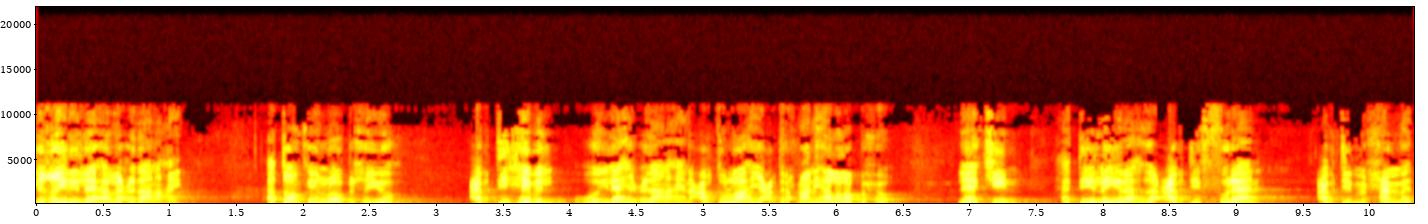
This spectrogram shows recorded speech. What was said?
likayrillahi alla cid aan ahayn. Addoonka in loo bixiyo cabdi hebel oo ilaahay cid aan ahayn cabdullaahi iyo cabdiraxmaan iyo ha lala baxo. Laakiin haddii la yidhaahdo cabdi fulaan cabdi muxamed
